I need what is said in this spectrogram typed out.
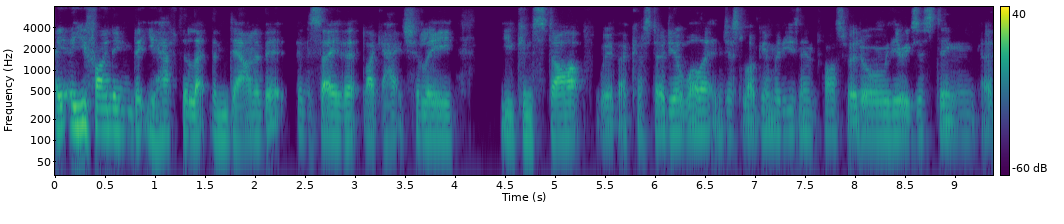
are, are, you finding that you have to let them down a bit and say that, like, actually, you can start with a custodial wallet and just log in with username and password, or with your existing uh,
